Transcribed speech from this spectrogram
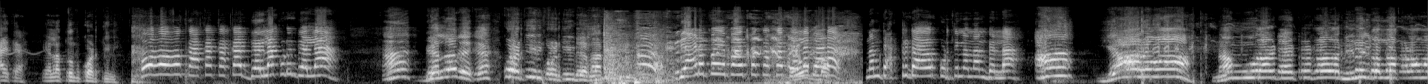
ಆಯ್ತಾ ಎಲ್ಲ ತುಂಬ ಕೊಡ್ತೀನಿ. ಹೋ ಹೋ ಹೋ ಕಾಕ ಕಾಕ ಬೆಲ್ಲ ಕೊಡು ಬೆಲ್ಲ. ಹಾ ಬೆಲ್ಲ ಬೇಕಾ? ಕೊಡ್ತೀನಿ ಕೊಡ್ತೀನಿ ಬೆಲ್ಲ ಕೊಡ್ತೀನಿ. ಬ್ಯಾಡಪ್ಪ ಯಪ್ಪ ಕಾಕ ಬೆಲ್ಲ ಬೇಡ. ನಮ್ ಡಾಕ್ಟರ್ ಡ್ರೈವರ್ ಕೊಡ್ತೀನಿ ನಾನು ಬೆಲ್ಲ. ಆ ಯಾರವ ನಮ್ಮ ಊರಾಗ ಟ್ರ್ಯಾಕ್ಟರ್ ಡ್ರೈವರ್ ನಿನಗೆ ಬೆಲ್ಲ ಕೊಡವ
